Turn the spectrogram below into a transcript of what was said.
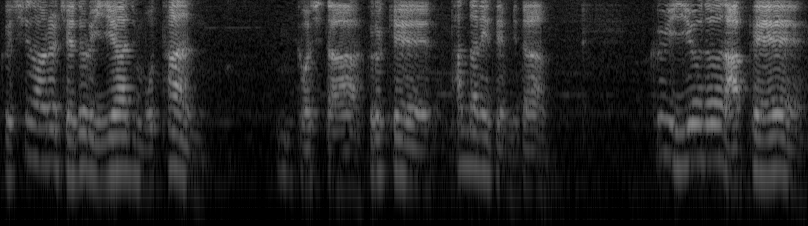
그 신화를 제대로 이해하지 못한 것이다. 그렇게 판단이 됩니다. 그 이유는 앞에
